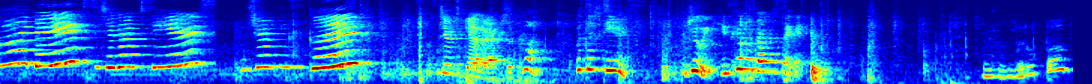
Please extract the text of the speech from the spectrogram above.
Hi, babes. Did you get upstairs? You sure everything's good? Let's do it together, actually. Come on. What's upstairs? For Julie, he's coming back in a second. There's a little bug.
